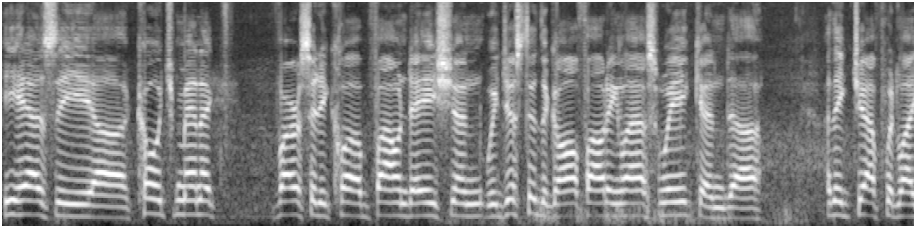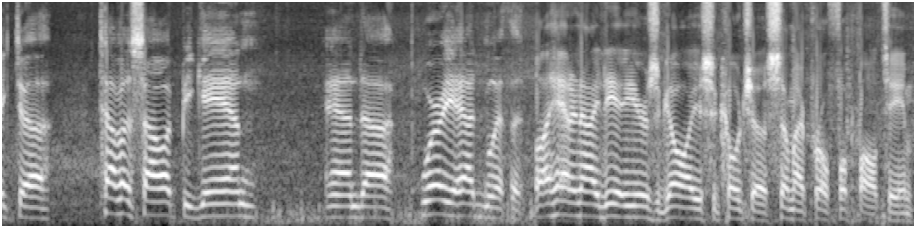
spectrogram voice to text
he has the uh, Coach Minock Varsity Club Foundation. We just did the golf outing last week, and uh, I think Jeff would like to tell us how it began and uh, where are you heading with it? Well, I had an idea years ago. I used to coach a semi-pro football team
